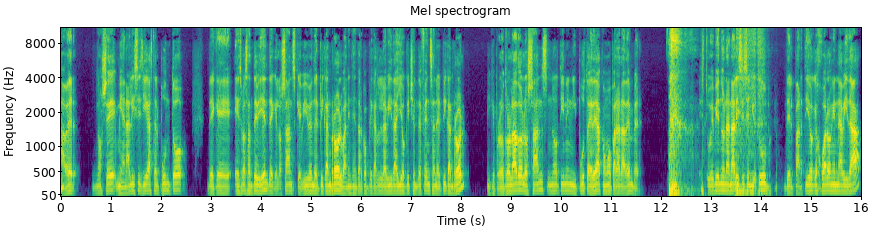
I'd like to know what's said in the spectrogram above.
A ver, no sé, mi análisis llega hasta el punto de que es bastante evidente que los Suns que viven del pick and roll van a intentar complicarle la vida a Jokic en defensa en el pick and roll y que por otro lado los Suns no tienen ni puta idea cómo parar a Denver. Estuve viendo un análisis en YouTube del partido que jugaron en Navidad.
